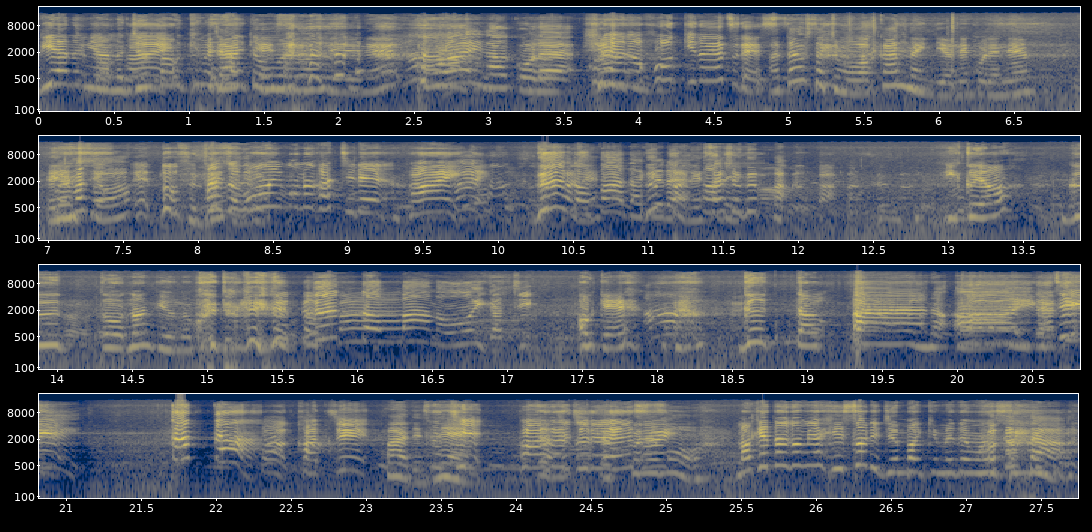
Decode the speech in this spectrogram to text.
リアルにあの順番を決めたいと思います。ってい。怖いなこれこれあの本気のやつです私たちもわかんないんだよね、これね。いきますよ。えどうする？まず多い者勝ちで、はいグーとパーだけでね、最初グッパ。いくよ。グッとなんていうのこういう時。グッとパーの多い勝ちオッケー。グッとパーの多い勝ち。勝っさあ勝ちパーですね。パー勝ちです。負けた組はひっそり順番決めてます。わかった。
